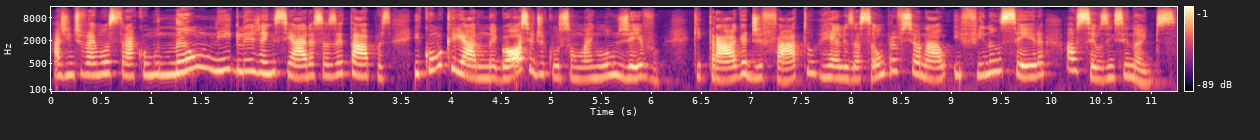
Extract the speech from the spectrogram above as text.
a gente vai mostrar como não negligenciar essas etapas e como criar um negócio de curso online longevo que traga, de fato, realização profissional e financeira aos seus ensinantes.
